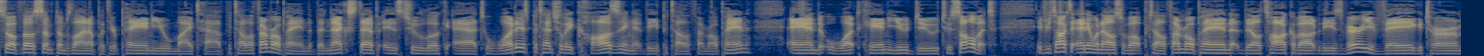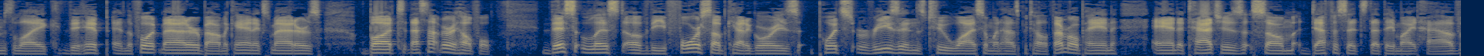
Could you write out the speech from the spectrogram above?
So, if those symptoms line up with your pain, you might have patellofemoral pain. The next step is to look at what is potentially causing the patellofemoral pain and what can you do to solve it. If you talk to anyone else about patellofemoral pain, they'll talk about these very vague terms like the hip and the foot matter, biomechanics matters, but that's not very helpful. This list of the four subcategories puts reasons to why someone has patellofemoral pain and attaches some deficits that they might have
